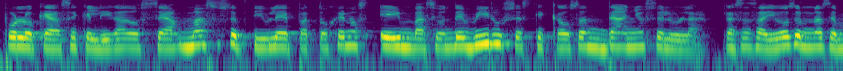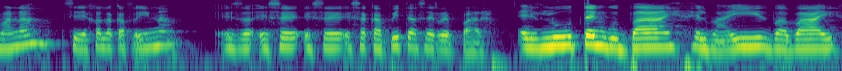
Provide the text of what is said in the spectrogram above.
por lo que hace que el hígado sea más susceptible de patógenos e invasión de virus que causan daño celular. Gracias a Dios, en una semana, si dejas la cafeína, esa, esa, capita se repara. El gluten, goodbye, el maíz, bye bye,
